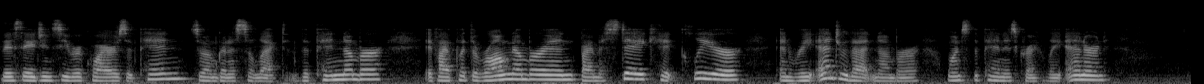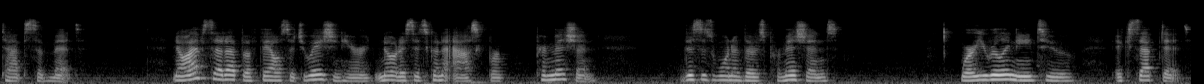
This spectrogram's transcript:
This agency requires a PIN, so I'm going to select the PIN number. If I put the wrong number in by mistake, hit clear and re-enter that number. Once the PIN is correctly entered, tap submit. Now I've set up a fail situation here. Notice it's going to ask for permission. This is one of those permissions where you really need to accept it.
